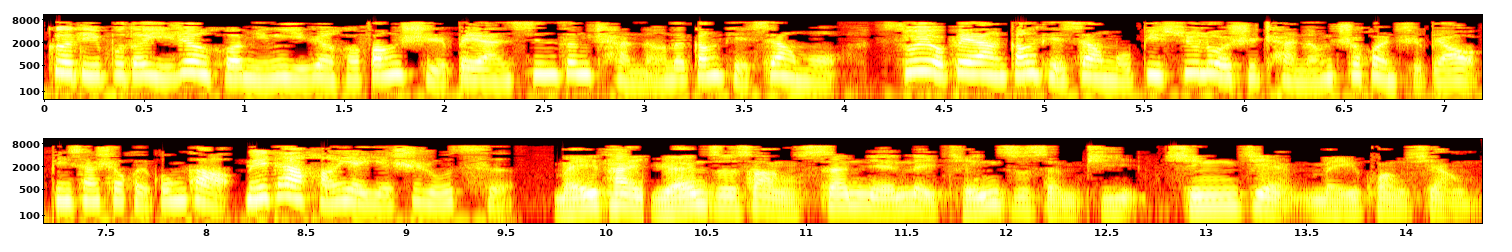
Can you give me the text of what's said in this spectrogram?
各地不得以任何名义、任何方式备案新增产能的钢铁项目。所有备案钢铁项目必须落实产能置换指标，并向社会公告。煤炭行业也是如此。煤炭原则上三年内停止审批新建煤矿项目，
